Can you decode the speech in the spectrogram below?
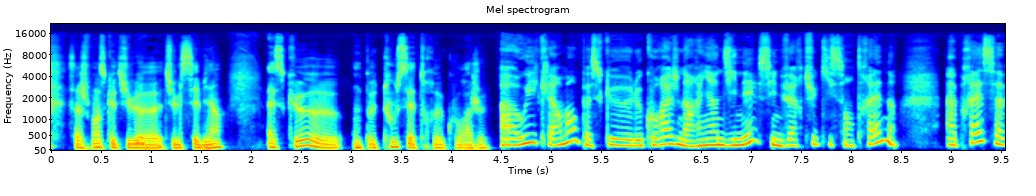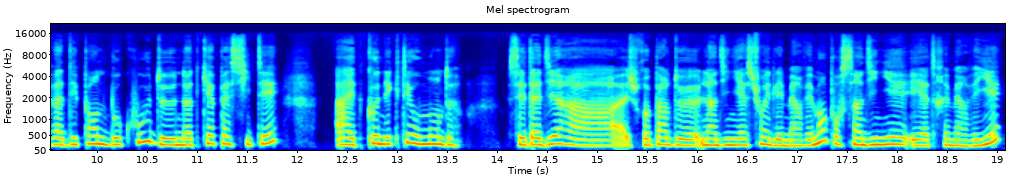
Ça, je pense que tu le, tu le sais bien. Est-ce que euh, on peut tous être courageux? Ah oui, clairement, parce que le courage n'a rien d'inné. C'est une vertu qui s'entraîne. Après, ça va dépendre beaucoup de notre capacité à être connecté au monde. C'est-à-dire, je reparle de l'indignation et de l'émerveillement. Pour s'indigner et être émerveillé,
